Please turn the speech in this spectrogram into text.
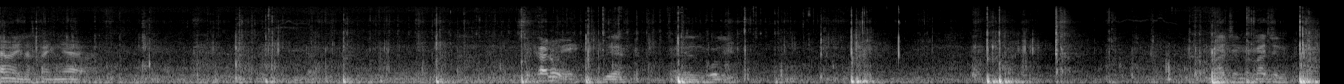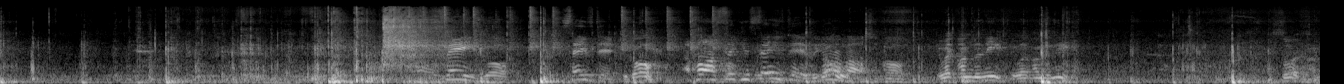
Penalties, I think, yeah. It's a penalty. Yeah. And then volley. Imagine, imagine. Save. Goal. Saved it. The goal. I thought I was thinking saved it. We got No. about to go. It went underneath. It went underneath. I saw it, man.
